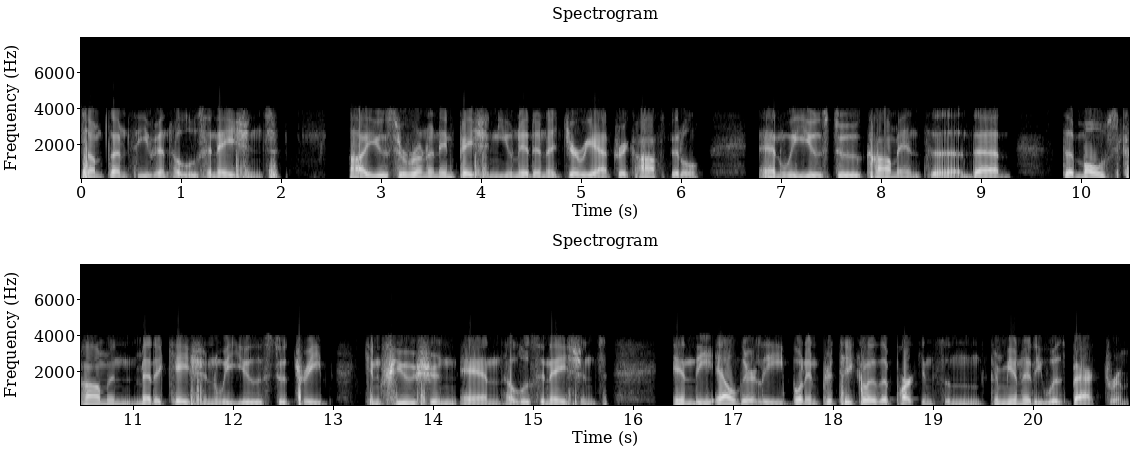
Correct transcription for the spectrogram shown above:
sometimes even hallucinations. I used to run an inpatient unit in a geriatric hospital, and we used to comment uh, that the most common medication we use to treat confusion and hallucinations in the elderly, but in particular the Parkinson community, was Bactrim.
